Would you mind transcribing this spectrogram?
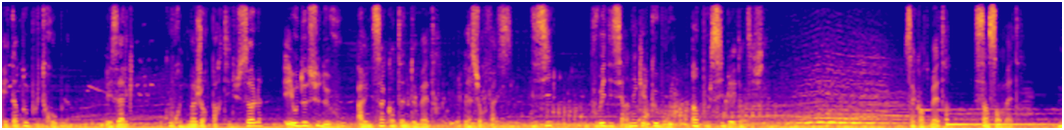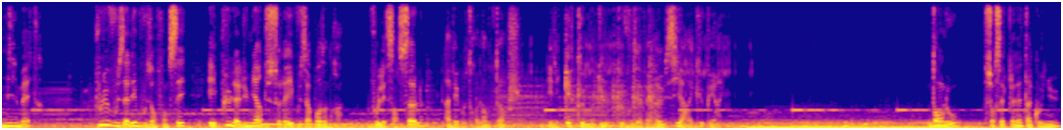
est un peu plus trouble. Les algues recouvrent une majeure partie du sol, et au-dessus de vous, à une cinquantaine de mètres, la surface. D'ici, vous pouvez discerner quelques bruits impossibles à identifier. 50 mètres, 500 mètres, 1000 mètres, plus vous allez vous enfoncer et plus la lumière du soleil vous abandonnera, vous laissant seul avec votre lampe torche et les quelques modules que vous avez réussi à récupérer. Dans l'eau, sur cette planète inconnue,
